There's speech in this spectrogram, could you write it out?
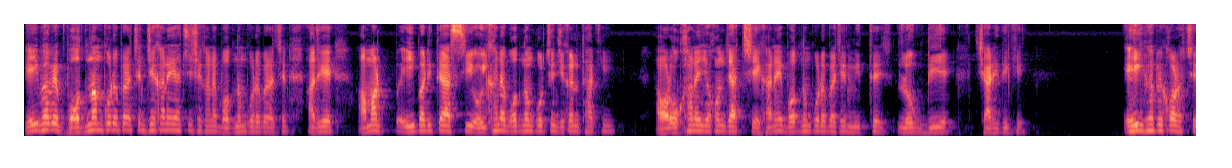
এইভাবে বদনাম করে বেড়াচ্ছেন যেখানে যাচ্ছি সেখানে বদনাম করে বেড়াচ্ছেন। আজকে আমার এই বাড়িতে আসছি, ওইখানে বদনাম করছেন, যেখানে থাকি। আবার ওখানে যখন যাচ্ছে, এখানেই বদনাম করে বেড়াচ্ছেন মিথ্যে লোক দিয়ে চারিদিকে। এইভাবে করাচ্ছে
